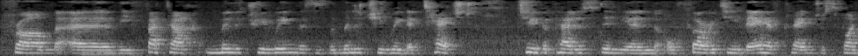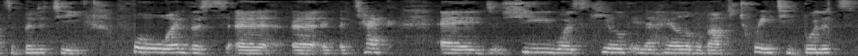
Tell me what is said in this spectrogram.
from uh, the Fatah military wing. This is the military wing attached to the Palestinian Authority. They have claimed responsibility for this uh, uh, attack and she was killed in a hail of about 20 bullets.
